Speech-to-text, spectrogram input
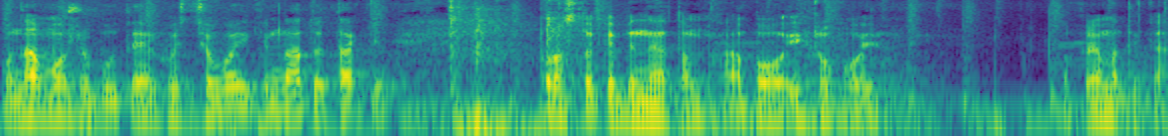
Вона може бути як гостьовою кімнатою, так і просто кабінетом або ігровою. Окрема така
